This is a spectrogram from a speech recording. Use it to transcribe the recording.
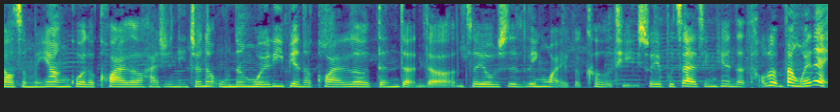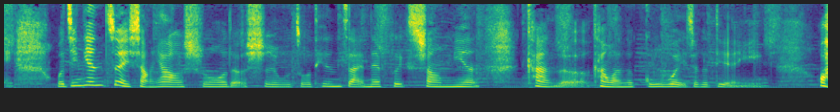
要怎么样过得快乐，还是你真的无能为力变得快乐等等的，这又是另外一个课题，所以不在今天的讨论范围内。我今天最想要说的是，我昨天在 Netflix 上面看了看完了《孤味》这个电影，哇，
